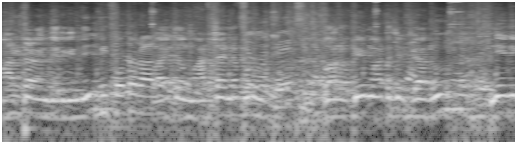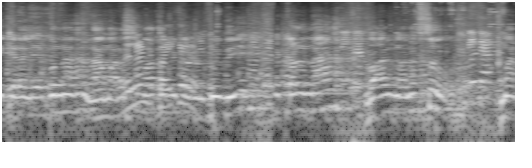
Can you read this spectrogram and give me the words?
మాట్లాడడం జరిగింది. వారితో మాట్లాడినప్పుడు వారు ఒకే మాట చెప్పారు. నేను ఇక్కడ లేకున్నా నా మనస్సు మాత్రం ఇక్కడ ఉంటుంది. ఎక్కడున్నా వారి మనస్సు మన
